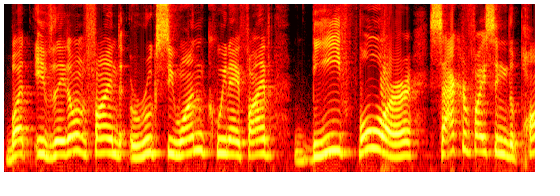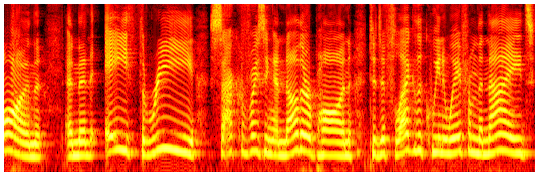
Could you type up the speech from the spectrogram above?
But if they don't find rook c1, queen a5, b4, sacrificing the pawn, and then a3, sacrificing another pawn to deflect the queen away from the knight,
